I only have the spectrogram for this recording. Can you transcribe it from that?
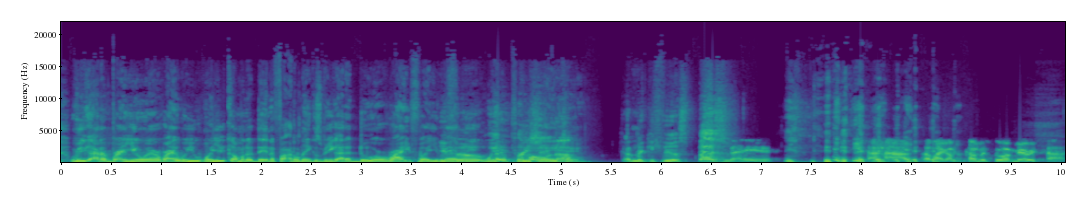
We got to bring you in right. When you when you come on to Dignified Delinquents, we got to do it right for you, You man. feel? We, we appreciate you. Gotta make you feel special. saying. I feel like I'm coming to America.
